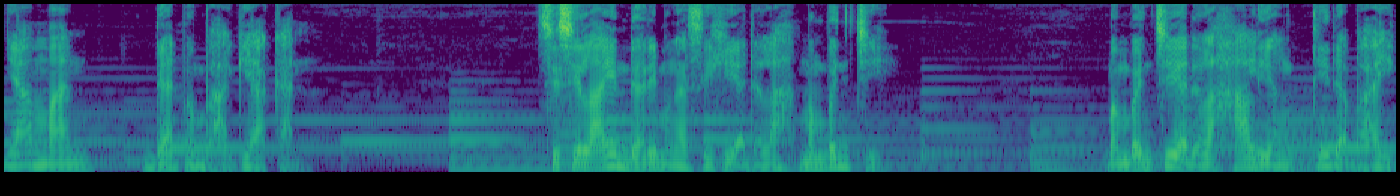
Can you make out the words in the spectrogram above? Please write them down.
nyaman, dan membahagiakan. Sisi lain dari mengasihi adalah membenci. Membenci adalah hal yang tidak baik.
